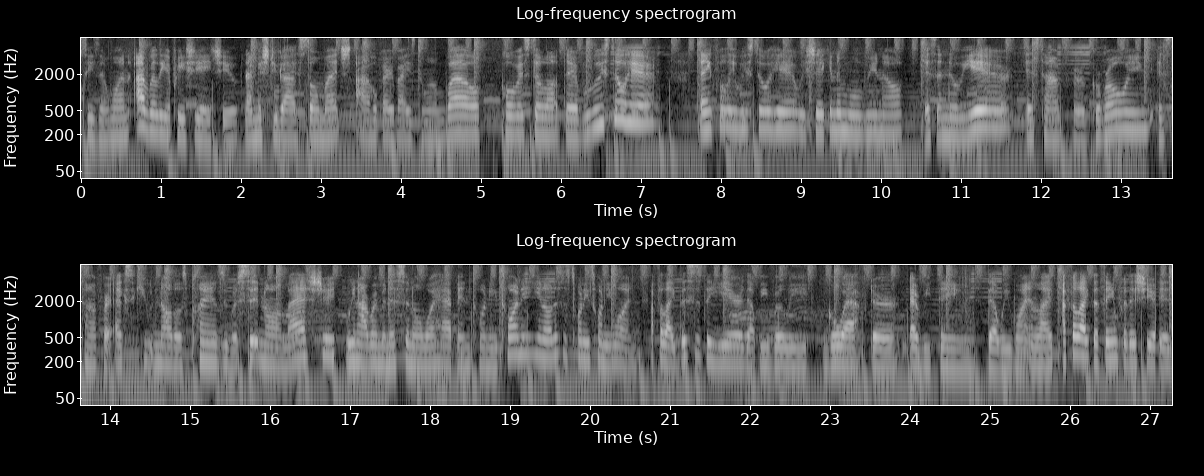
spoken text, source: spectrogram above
season one, I really appreciate you. I missed you guys so much. I hope everybody's doing well. COVID's still out there, but we're still here thankfully we still here. We shaking and moving you know. It's a new year. It's time for growing. It's time for executing all those plans we were sitting on last year. We're not reminiscing on what happened 2020 you know this is 2021 i feel like this is the year that we really go after everything that we want in life. I feel like the theme for this year is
